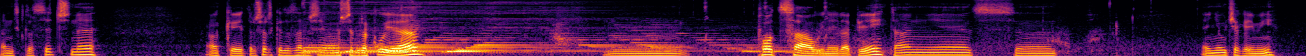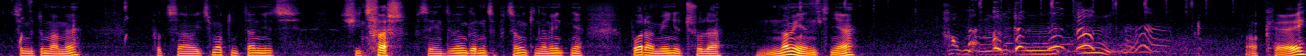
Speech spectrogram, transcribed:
Taniec klasyczny. Okej, troszeczkę do zamieszczenia jeszcze brakuje. Mm, pocałuj najlepiej. Taniec... y, Ej, nie uciekaj mi. Co my tu mamy? Pocałuj, smoking, taniec... Si twarz, zajętywałem gorące pocałunki namiętnie po ramieniu czule namiętnie. Okej,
